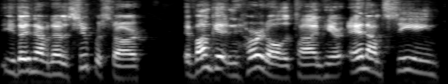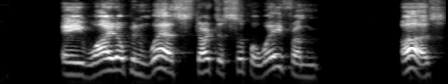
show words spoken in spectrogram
you didn't have another superstar. If I'm getting hurt all the time here, and I'm seeing a wide open West start to slip away from us,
